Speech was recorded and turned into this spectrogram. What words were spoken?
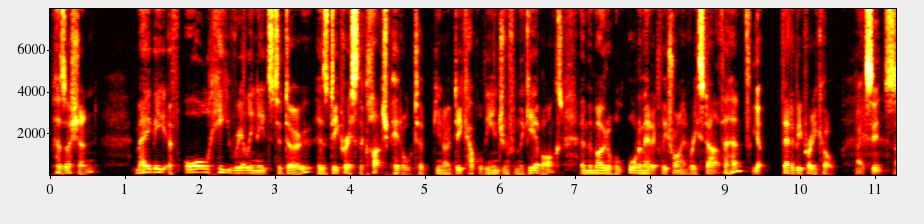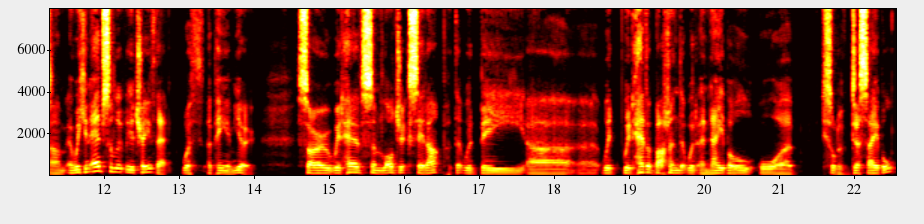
position. Maybe if all he really needs to do is depress the clutch pedal to, you know, decouple the engine from the gearbox, and the motor will automatically try and restart for him. Yep, That'd be pretty cool. makes sense. Um, and we can absolutely achieve that with a PMU. So we'd have some logic set up that would be, uh, uh, we'd, we'd have a button that would enable or sort of disable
